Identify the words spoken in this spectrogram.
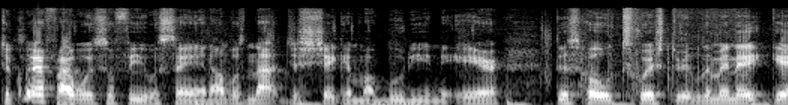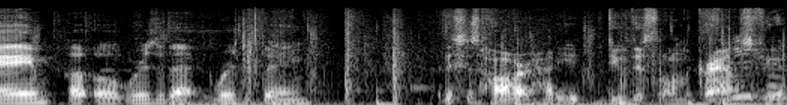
to clarify what Sophia was saying, I was not just shaking my booty in the air. This whole twister eliminate game. Uh oh, where's it at? Where's the thing? This is hard. How do you do this on the ground, Sophia?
